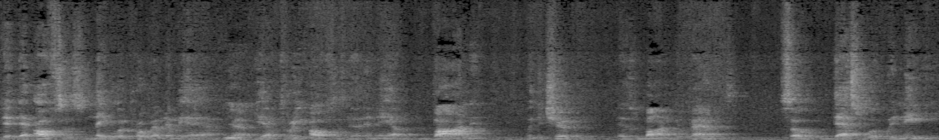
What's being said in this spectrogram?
that, that officers neighborhood program that we have. Yeah. You have three officers there, and they have bonded with the children. There's a bond with parents. So that's what we need.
